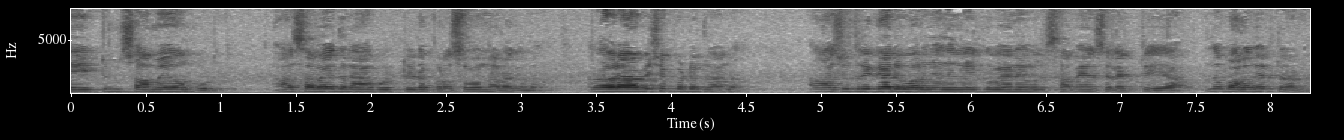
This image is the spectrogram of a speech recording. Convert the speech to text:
ഡേറ്റും സമയവും കൊടുത്തു. ആ സമയത്തിന് ആ കുട്ടിയുടെ പ്രസവം നടക്കുന്നത്. അത് അവർ ആവശ്യപ്പെട്ടിട്ടാണ് ആശുപത്രിക്കാർ പറഞ്ഞ് നിങ്ങൾക്ക് വേണേൽ ഒരു സമയം സെലക്ട് ചെയ്യാം എന്ന് പറഞ്ഞിട്ടാണ്.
